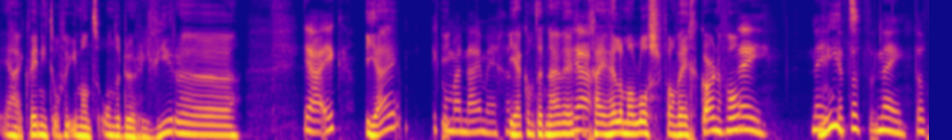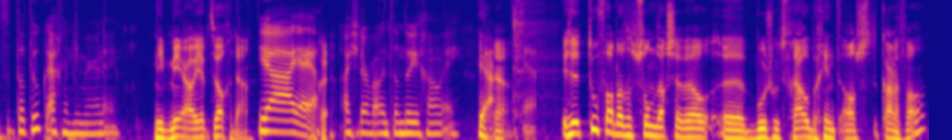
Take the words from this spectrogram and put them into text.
ja, ik weet niet of er iemand onder de rivier... eh, Ja, ik. Jij? Ik kom uit Nijmegen. Jij komt uit Nijmegen. Ja. Ga je helemaal los vanwege carnaval? Nee, nee, Niet? ik heb dat, nee dat, dat doe ik eigenlijk niet meer. Nee. Niet meer. Oh, je hebt het wel gedaan. Ja, ja, ja. Als je daar woont, dan doe je gewoon mee. Ja. Ja. Ja. Is het toeval dat op zondag zowel eh Boer Zoekt Vrouw begint als de carnaval?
